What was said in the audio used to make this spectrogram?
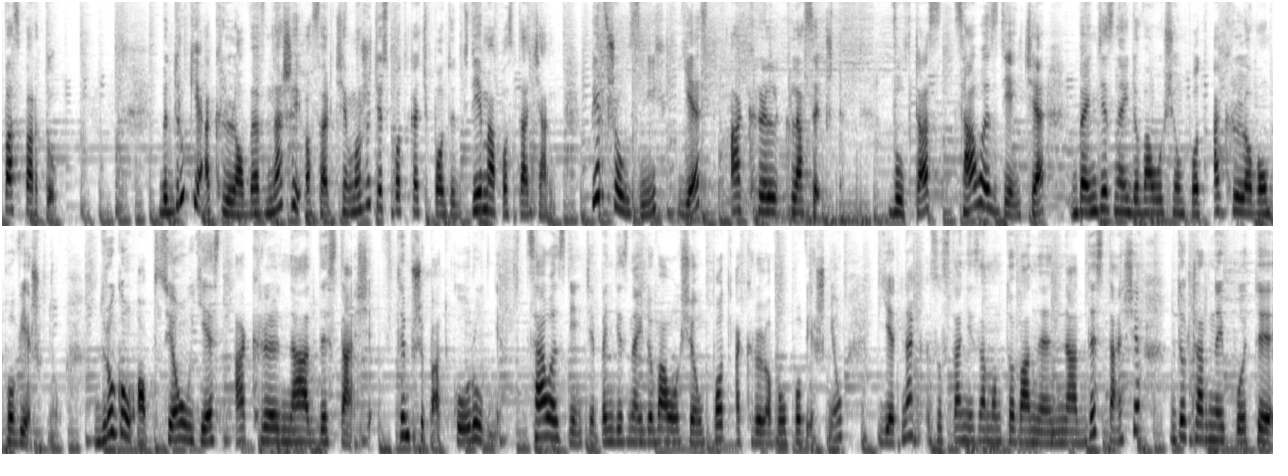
Passepartout. Wydruki akrylowe w naszej ofercie możecie spotkać pod dwiema postaciami. Pierwszą z nich jest akryl klasyczny. Wówczas całe zdjęcie będzie znajdowało się pod akrylową powierzchnią. Drugą opcją jest akryl na dystansie. W tym przypadku również całe zdjęcie będzie znajdowało się pod akrylową powierzchnią, jednak zostanie zamontowane na dystansie do czarnej płyty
